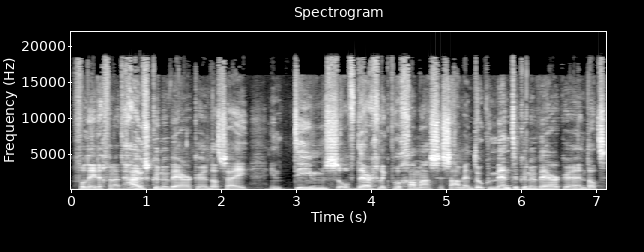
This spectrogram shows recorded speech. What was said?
volledig vanuit huis kunnen werken, dat zij in teams of dergelijke programma's samen in documenten kunnen werken en dat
